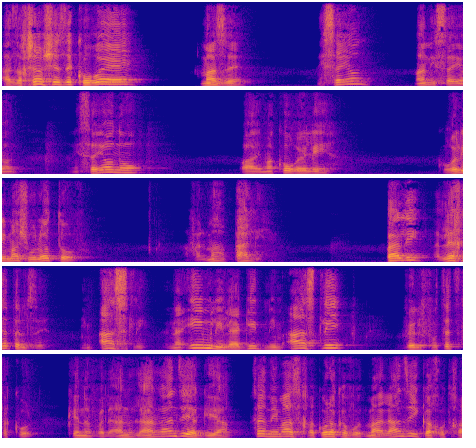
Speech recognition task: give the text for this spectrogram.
אז עכשיו שזה קורה, מה זה? ניסיון. מה ניסיון? הניסיון הוא, וואי, מה קורה לי? קורה לי משהו לא טוב. אבל מה, בא לי. בא לי ללכת על זה, נמאס לי, נעים לי להגיד נמאס לי ולפוצץ את הכל. כן, אבל לאן, לאן, לאן זה יגיע? בסדר, נמאס לך, כל הכבוד. מה, לאן זה ייקח אותך?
